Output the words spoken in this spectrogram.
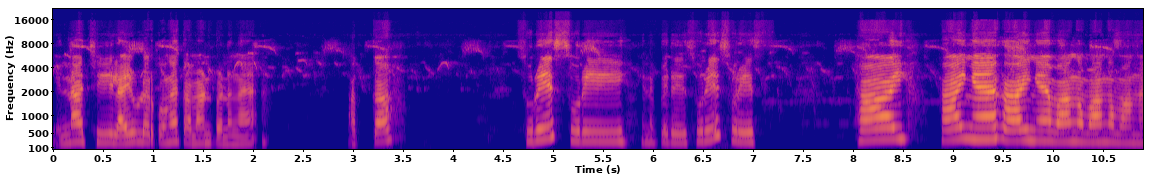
என்னாச்சு? லைவ்ல இருக்கவங்க கமெண்ட் பண்ணுங்கள் அக்கா. சுரேஷ் சுரி. என்ன பேர்? சுரேஷ் சுரேஷ். ஹாய் ஹாய்ங்க ஹாய்ங்க வாங்க வாங்க வாங்க.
